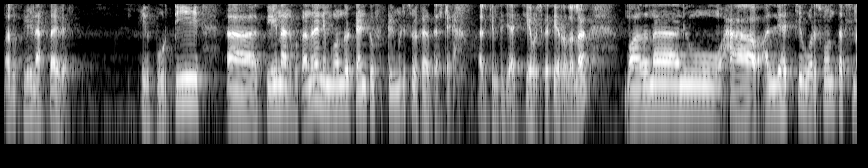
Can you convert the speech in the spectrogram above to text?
ಅದು ಕ್ಲೀನ್ ಆಗ್ತಾ ಇದೆ. ಇದು ಪೂರ್ತಿ ಕ್ಲೀನ್ ಆಗಬೇಕಂದ್ರೆ ನಿಮಗೊಂದು ಟೆನ್ ಟು ಫಿಫ್ಟೀನ್ ಮಿನಿಟ್ಸ್ ಬೇಕಾಗುತ್ತೆ ಅಷ್ಟೇ. ಅದಕ್ಕಿಂತ ಜಾಸ್ತಿ ಅವಶ್ಯಕತೆ ಇರೋದಲ್ಲ. ಅದನ್ನು ನೀವು ಹಾ- ಅಲ್ಲಿ ಹಚ್ಚಿ ಒರೆಸ್ಕೊಂಡ ತಕ್ಷಣ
